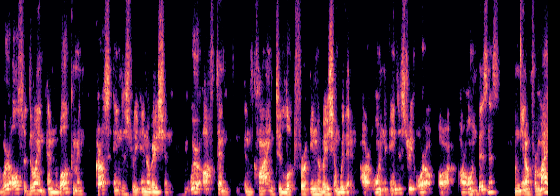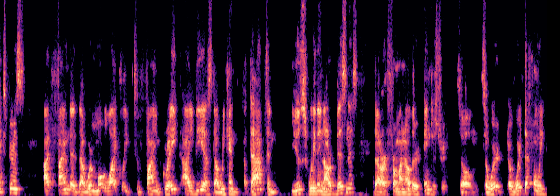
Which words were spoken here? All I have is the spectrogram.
We're also doing and welcoming cross industry innovation we're often inclined to look for innovation within our own industry or, or our own business. And, you know, from my experience, I find that, that we're more likely to find great ideas that we can adapt and use within our business that are from another industry. So, so we're we're definitely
